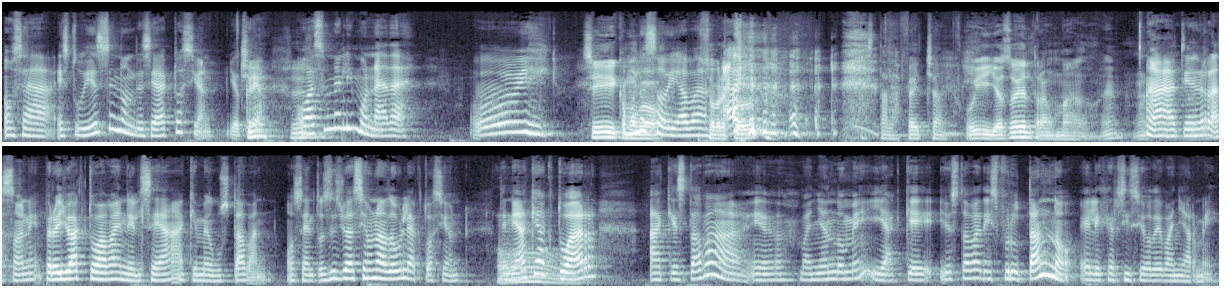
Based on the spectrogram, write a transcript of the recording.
o sea, estudies en donde sea actuación, yo creo. O haz una limonada. Uy. Sí, como. los odiaba. Sobre todo. hasta la fecha. Uy, yo soy el traumado, ¿eh? Ah, tienes razón, ¿eh? Pero yo actuaba en el CA a que me gustaban. O sea, entonces yo hacía una doble actuación. Tenía que oh. actuar a que estaba eh, bañándome y a que yo estaba disfrutando el ejercicio de bañarme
